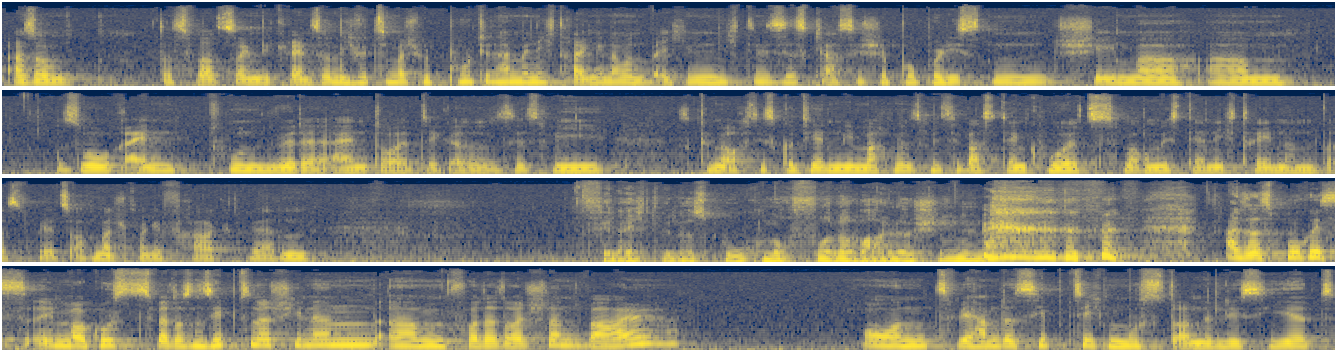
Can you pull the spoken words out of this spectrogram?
Also das war sozusagen die Grenze. Und ich würde zum Beispiel Putin haben wir nicht reingenommen, weil ich ihn nicht in dieses klassische Populistenschema ähm, so reintun würde, eindeutig. Also das ist wie, das können wir auch diskutieren, wie machen wir das mit Sebastian Kurz, warum ist der nicht drinnen, was wir jetzt auch manchmal gefragt werden. Vielleicht wird das Buch noch vor der Wahl erschienen? also das Buch ist im August 2017 erschienen, ähm, vor der Deutschlandwahl. Und wir haben da 70 Muster analysiert,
